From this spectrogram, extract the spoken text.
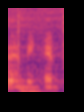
extending empathy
